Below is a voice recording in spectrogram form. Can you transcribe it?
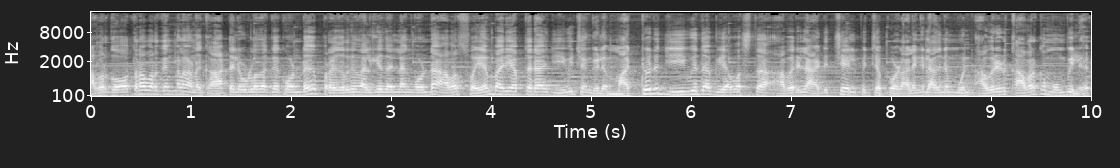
അവർ ഗോത്രവർഗങ്ങളാണ്. കാട്ടിലുള്ളതൊക്കെ കൊണ്ട് പ്രകൃതി നൽകിയതെല്ലാം കൊണ്ട് അവർ സ്വയം പര്യാപ്തരായി ജീവിച്ചെങ്കിലും മറ്റൊരു ജീവിത വ്യവസ്ഥ അവരിൽ അടിച്ചേൽപ്പിച്ചപ്പോൾ അല്ലെങ്കിൽ അതിന് മുൻ അവരുടെ അവർക്ക് മുമ്പിൽ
